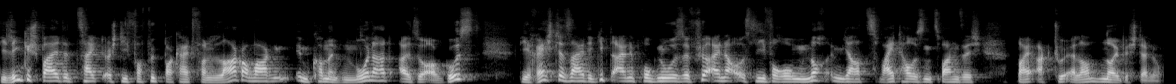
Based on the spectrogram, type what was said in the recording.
Die linke Spalte zeigt euch die Verfügbarkeit von Lagerwagen im kommenden Monat, also August. Die rechte Seite gibt eine Prognose für eine Auslieferung noch im Jahr 2020 bei aktueller Neubestellung.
